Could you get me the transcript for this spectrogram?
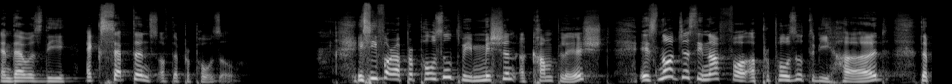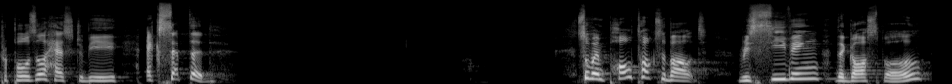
and there was the acceptance of the proposal. You see, for a proposal to be mission accomplished, it's not just enough for a proposal to be heard, the proposal has to be accepted. So when Paul talks about receiving the gospel,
